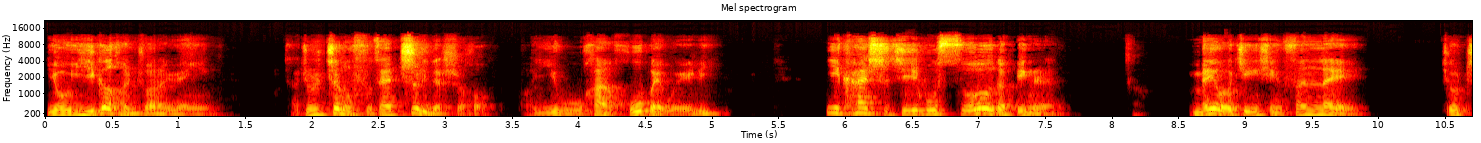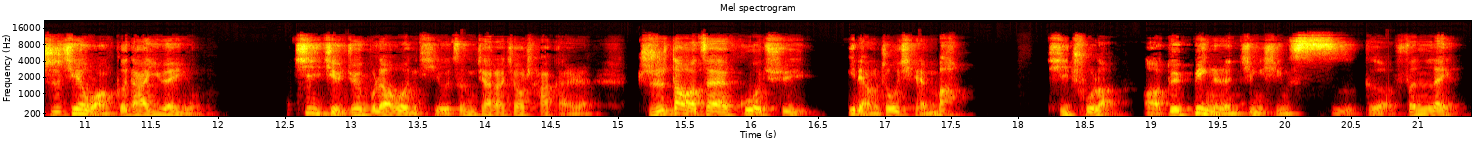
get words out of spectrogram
有一个很重要的原因啊，就是政府在治理的时候，以武汉、湖北为例，一开始几乎所有的病人没有进行分类，就直接往各大医院涌。既解决不了问题，又增加了交叉感染。直到在过去一两周前吧，提出了啊，对病人进行四个分类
